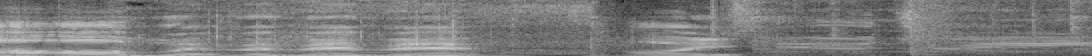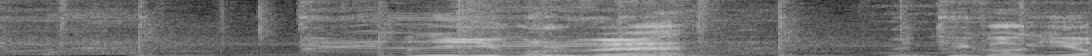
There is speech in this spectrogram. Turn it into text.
아, 아, 아, 왜, 왜, 왜, 왜. 아이, 아니 이걸 왜? 왜 대각이야?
